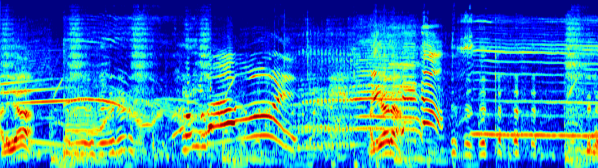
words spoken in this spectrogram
அலையா அலையாடா இதுல.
